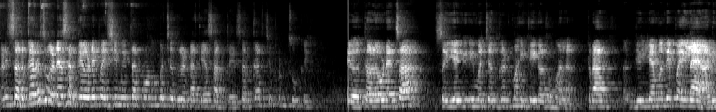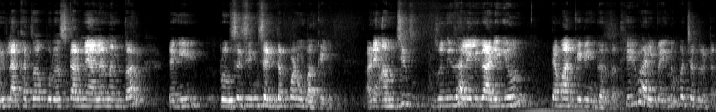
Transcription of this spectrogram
आणि सरकारच वेड्यासारखे एवढे पैसे मिळतात म्हणून बचत गटात या सांगते सरकारची पण चूक आहे. तळवड्याचा सह्यागिरी बचत गट माहिती आहे का तुम्हाला? तर आज जिल्ह्यामध्ये पहिला आहे. अडीच लाखाचा पुरस्कार मिळाल्यानंतर त्यांनी प्रोसेसिंग सेंटर पण उभा केलं. आणि आमचीच जुनी झालेली गाडी घेऊन त्या मार्केटिंग करतात. हे व्हायला पाहिजे ना बचत गटात.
